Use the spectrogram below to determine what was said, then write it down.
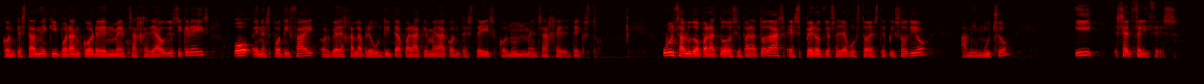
Contestadme aquí por Anchor en mensaje de audio si queréis o en Spotify os voy a dejar la preguntita para que me la contestéis con un mensaje de texto. Un saludo para todos y para todas, espero que os haya gustado este episodio, a mí mucho, y sed felices.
